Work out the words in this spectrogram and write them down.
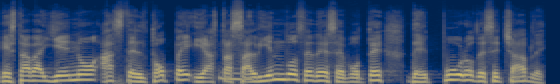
estaba lleno hasta el tope y hasta saliéndose de ese bote de puro desechable.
